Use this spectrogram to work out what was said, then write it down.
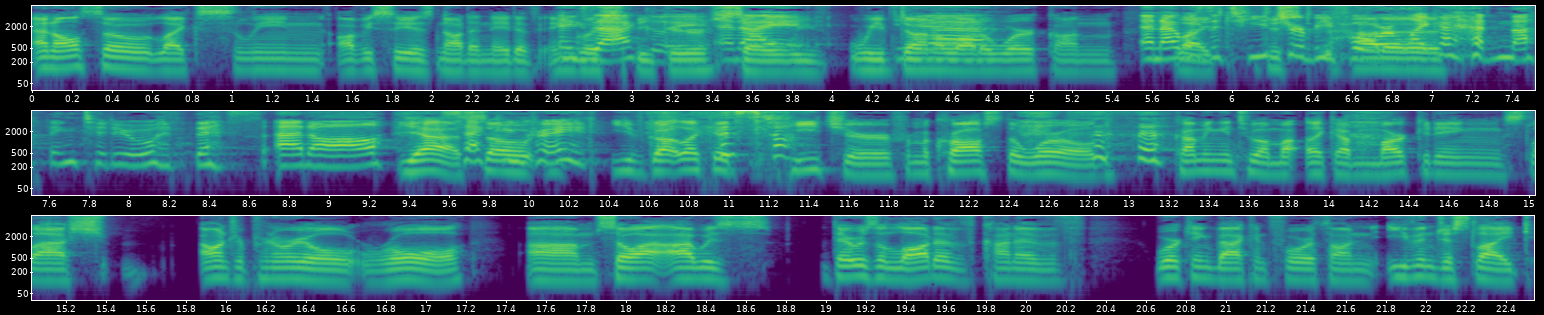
and also like Celine obviously is not a native English Exactly, speaker, and so I- we've we've done a lot of work on. And I was a teacher before. to- Like I had nothing to do with this at all. yeah, Second so grade. you've got like a So- teacher from across the world coming into a like a marketing slash entrepreneurial role. Um, so I, I was there was a lot of kind of working back and forth on even just like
